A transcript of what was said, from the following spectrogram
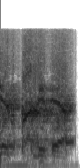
есть пробитие.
